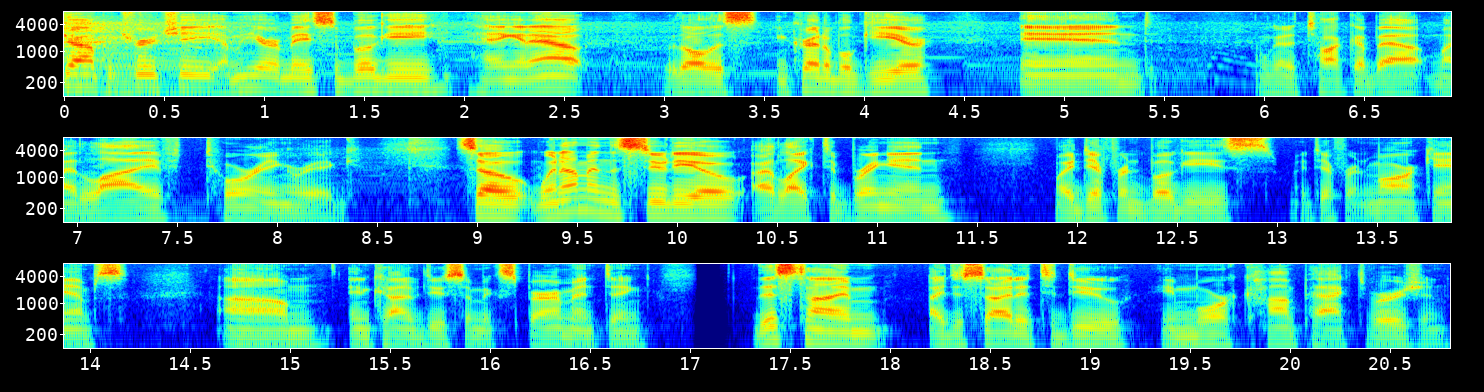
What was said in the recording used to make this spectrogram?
John Petrucci. I'm here at Mesa Boogie hanging out with all this incredible gear and I'm going to talk about my live touring rig. So when I'm in the studio, I like to bring in my different boogies, my different Mark amps, um, and kind of do some experimenting. This time I decided to do a more compact version.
